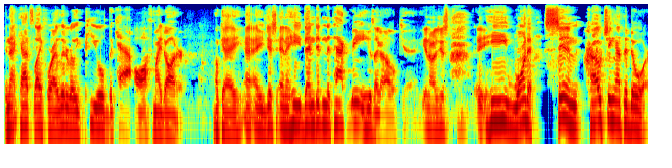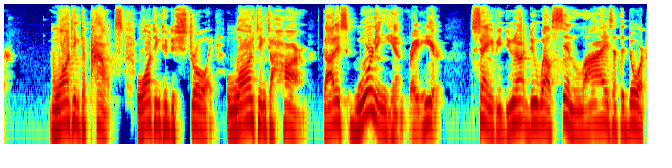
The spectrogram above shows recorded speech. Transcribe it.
in that cat's life where I literally peeled the cat off my daughter. Okay, and he just and he then didn't attack me. He was like, okay, you know, just he wanted sin crouching at the door, wanting to pounce, wanting to destroy, wanting to harm. God is warning him right here, saying, if you do not do well, sin lies at the door,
